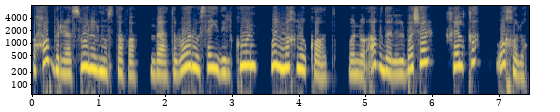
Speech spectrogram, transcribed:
في حب الرسول المصطفى باعتباره سيد الكون والمخلوقات وإنه أفضل البشر خلقة وخلق.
